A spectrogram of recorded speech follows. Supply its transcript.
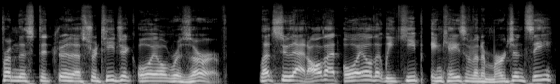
from the, st- the strategic oil reserve. Let's do that. All that oil that we keep in case of an emergency,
